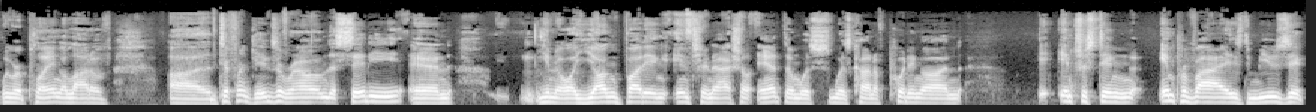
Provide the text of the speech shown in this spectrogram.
we were playing a lot of uh, different gigs around the city, and you know, a young budding international anthem was was kind of putting on interesting improvised music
